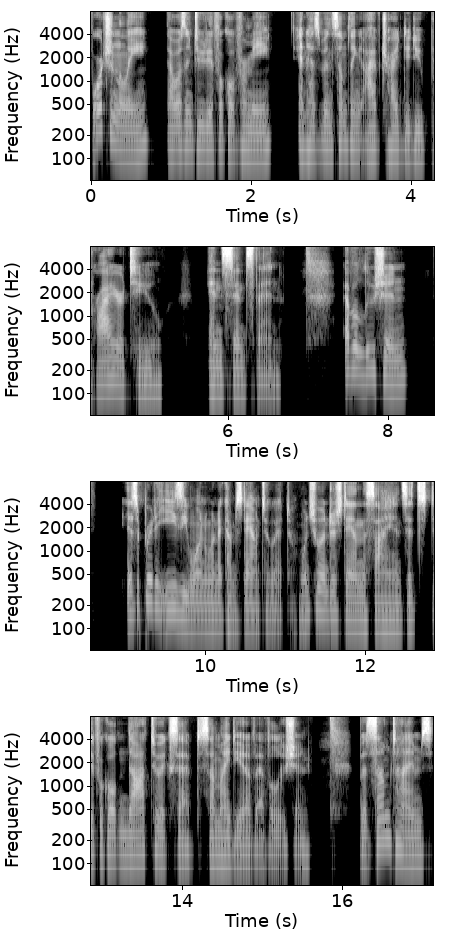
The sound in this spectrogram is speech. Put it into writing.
Fortunately, that wasn't too difficult for me and has been something I've tried to do prior to and since then. Evolution is a pretty easy one when it comes down to it. Once you understand the science, it's difficult not to accept some idea of evolution. But sometimes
